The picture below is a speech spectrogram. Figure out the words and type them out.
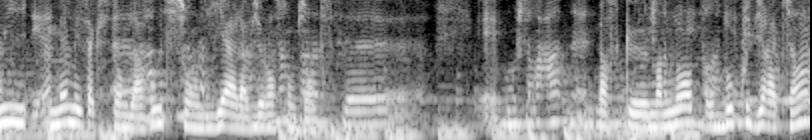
Oui, même les accidents de la route sont liés à la violence ambiante. Parce que maintenant, pour beaucoup d'Irakiens,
